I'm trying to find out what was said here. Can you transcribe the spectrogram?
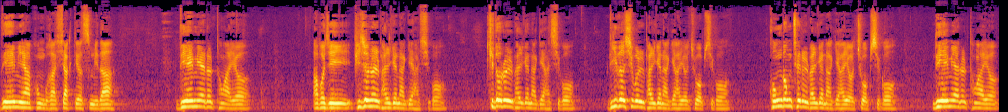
느에미아 공부가 시작되었습니다. 느에미아를 통하여 아버지 비전을 발견하게 하시고 기도를 발견하게 하시고 리더십을 발견하게 하여 주옵시고 공동체를 발견하게 하여 주옵시고 느에미아를 통하여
